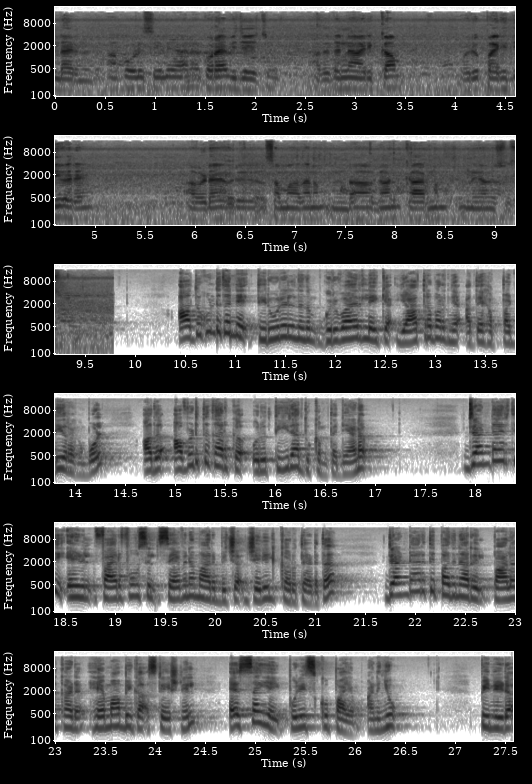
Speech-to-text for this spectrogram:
ഉണ്ടായിരുന്നത്. ആ പോളിസിയിൽ ഞാൻ കുറേ വിജയിച്ചു. അത് തന്നെ ആയിരിക്കാം ഒരു പരിധി വരെ അവിടെ ഒരു സമാധാനം ഉണ്ടാകാൻ കാരണം എന്ന് ഞാൻ വിശ്വസിക്കുന്നു. അതുകൊണ്ട് തന്നെ തിരൂരിൽ നിന്നും ഗുരുവായൂരിലേക്ക് യാത്ര പറഞ്ഞ് അദ്ദേഹം പടിയിറങ്ങുമ്പോൾ അത് അവിടുത്തുകാർക്ക് ഒരു തീരാ ദുഃഖം തന്നെയാണ്. രണ്ടായിരത്തി ഏഴിൽ ഫയർഫോഴ്സിൽ സേവനം ആരംഭിച്ച ജലീൽ കറുത്തെടുത്ത് രണ്ടായിരത്തി പതിനാറിൽ പാലക്കാട് ഹേമാംബിക സ്റ്റേഷനിൽ എസ് ഐ ഐ പോലീസ് കുപ്പായം അണിഞ്ഞു. പിന്നീട്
